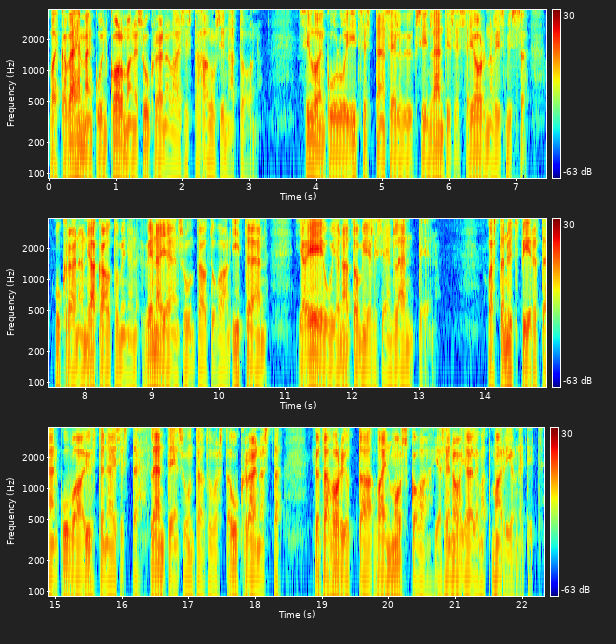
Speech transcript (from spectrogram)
vaikka vähemmän kuin kolmannes ukrainalaisista halusi NATOon. Silloin kuului itsestäänselvyyksiin läntisessä journalismissa Ukrainan jakautuminen Venäjään suuntautuvaan itään ja EU- ja NATO-mieliseen länteen. Vasta nyt piirretään kuvaa yhtenäisestä länteen suuntautuvasta Ukrainasta, jota horjuttaa vain Moskova ja sen ohjailemat marionetit.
